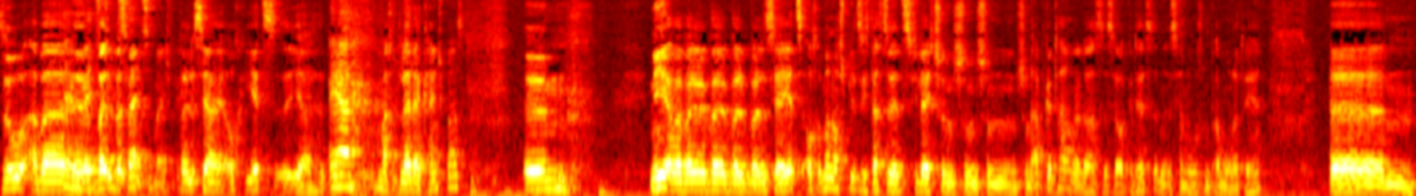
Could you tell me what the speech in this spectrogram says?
So, aber Ja, äh, weil, 2 weil, weil es ja auch jetzt, äh, ja, Ja. macht leider keinen Spaß. Ähm, nee, aber weil, weil, weil, weil es ja jetzt auch immer noch spielt, ich dachte, du hättest es vielleicht schon, schon, schon, schon abgetan, weil du hast es ja auch getestet, das ist ja nur schon ein paar Monate her. Ähm,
